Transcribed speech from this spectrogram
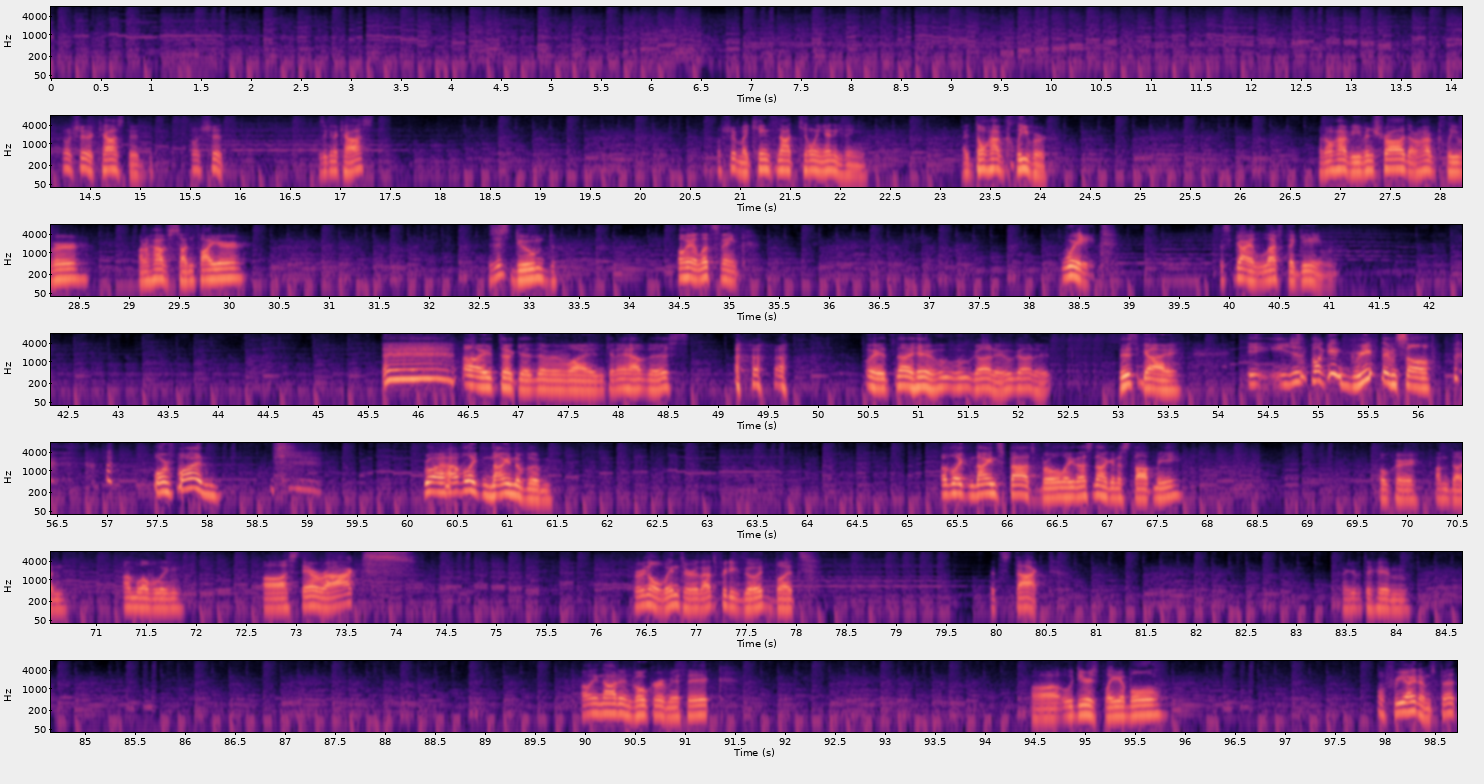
Oh shit, it casted. Oh shit. Is it gonna cast? Oh shit, my Kayn's not killing anything. I don't have Cleaver. I don't have Even I don't have Cleaver. I don't have Sunfire. Is this doomed? Okay, let's think. Wait. This guy left the game. oh, he took it. Never mind. Can I have this? Wait, it's not him. Who, who got it? Who got it? This guy. He, he just fucking griefed himself. For fun. Bro, I have like nine of them. I have like nine spats, bro. Like, that's not gonna stop me. Okay, I'm done. I'm leveling. Uh, Stair Sterak's. Eternal Winter, that's pretty good, but... It's stacked. I give it to him. Probably not Invoker Mythic. Uh, Udyr is playable. Oh, free items, bet.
